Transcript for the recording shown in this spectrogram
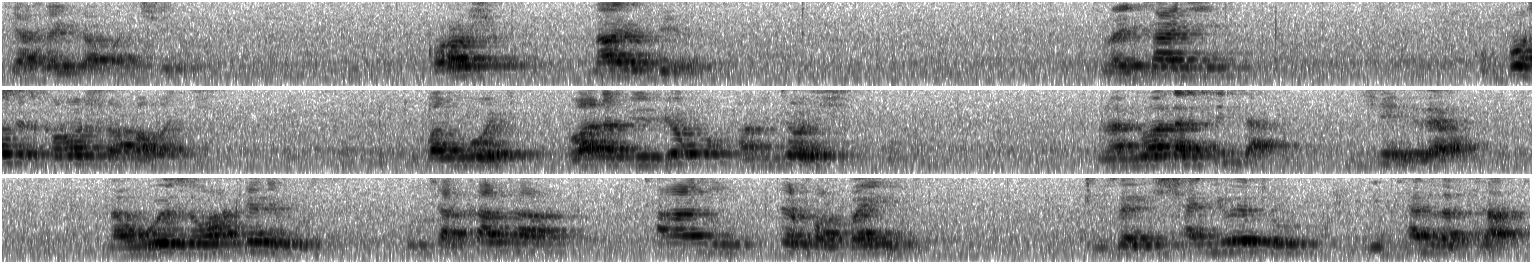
ikiangaika hapa nchini. Korosho nayo pia tunahitaji kuprocess korosho hapa nchi, tubangue. Viwanda vilivyopo havitoshi. Tuna viwanda sita nchini leo na uwezo wake ni kuchakata tani elfu arobaini. Uzalishaji wetu ni tani laki tatu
